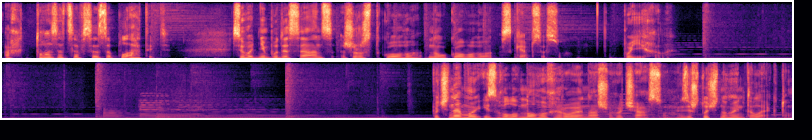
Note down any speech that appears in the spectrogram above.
а хто за це все заплатить? Сьогодні буде сеанс жорсткого наукового скепсису. Поїхали. Почнемо із головного героя нашого часу зі штучного інтелекту.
